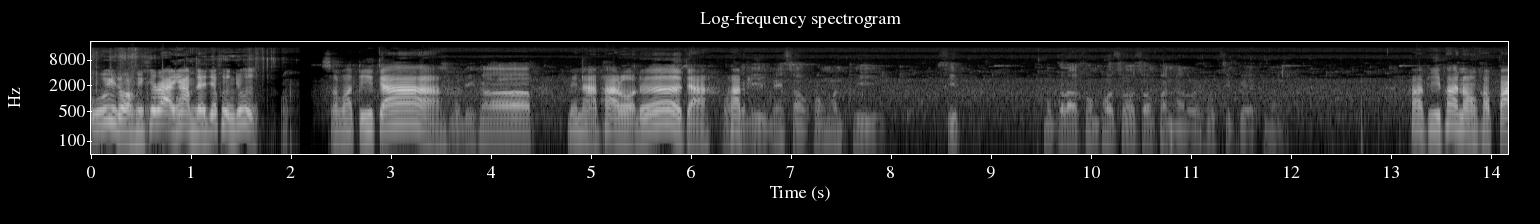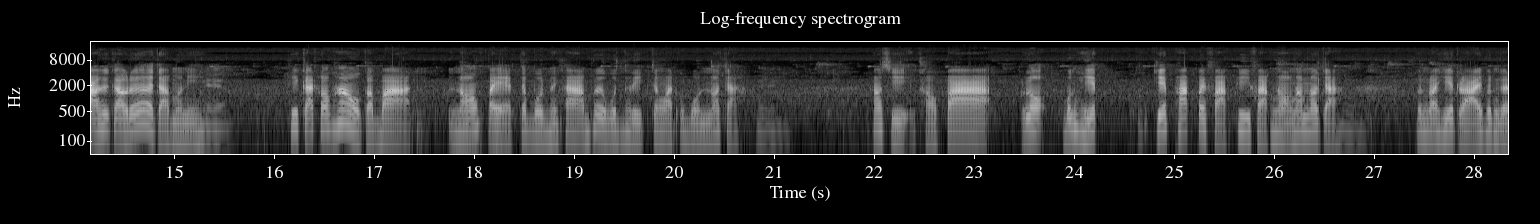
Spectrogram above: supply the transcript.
อุ้ยดอกนี่คือลายงามแต่จะพึ่งอยุ่ง สวัสดีจ้า สวัสดีครับไม่น่าพาเราะเด้อจ้าพบพากันอีกในเสาร์ของวันที่10มกราคมพศ2568พี่น้องพาพี่พาน้องเขาปลาคือเก่าเด้อจ้ามื้อนี้แมนพี่กัดของเฮากับบ้านน้องแปลกตำบลหอยคามอำเภอบุญทลิกจังหวัดอุบลเนาะจ้ะแมนเฮาสิเขาปลาเลาะเบิ่งเฮ็ดเจ็บพักไปฝากพี่ฝากน้องน้ำเนาะจ้ะแมนเพิ่นว่าเฮ็ดหลายเพิ่นก็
